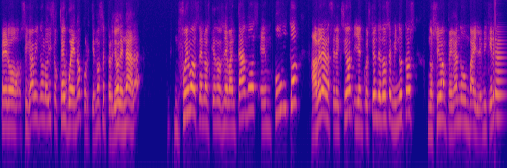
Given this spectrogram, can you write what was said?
pero si Gaby no lo hizo, qué bueno, porque no se perdió de nada. Fuimos de los que nos levantamos en punto a ver a la selección y en cuestión de 12 minutos nos iban pegando un baile. Mi querida,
